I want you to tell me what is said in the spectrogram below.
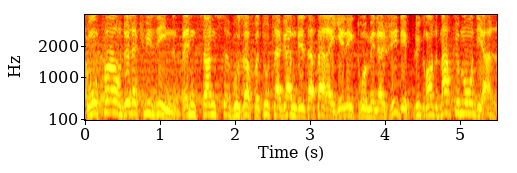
Confort de la cuisine, Benson's vous offre toute la gamme des appareils électroménagers des plus grandes marques mondiales.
